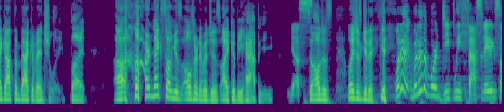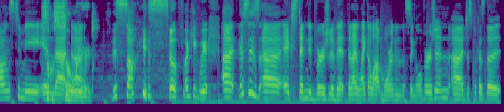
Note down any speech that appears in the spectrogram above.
I got them back eventually. But uh, our next song is Altered Images. I could be happy. Yes. So I'll just let's just get it. Get, What are what are the more deeply fascinating songs to me in So that so uh, weird. This song is so fucking weird. Uh, this is uh, an extended version of it that I like a lot more than the single version, uh, just because the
